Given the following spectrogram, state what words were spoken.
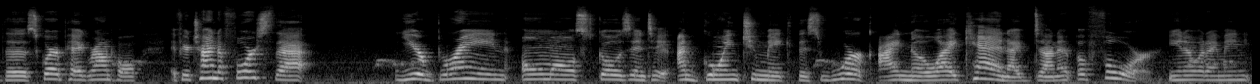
the square peg round hole, if you're trying to force that, your brain almost goes into I'm going to make this work. I know I can. I've done it before. You know what I mean?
